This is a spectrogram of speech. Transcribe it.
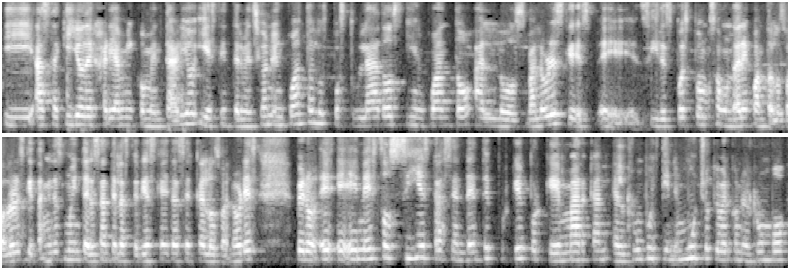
Y hasta aquí yo dejaría mi comentario y esta intervención en cuanto a los postulados y en cuanto a los valores que, eh, si después podemos abundar en cuanto a los valores, que también es muy interesante las teorías que hay acerca de los valores, pero eh, eh, en esto sí es trascendente. ¿Por qué? Porque marcan el rumbo y tiene mucho que ver con el rumbo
